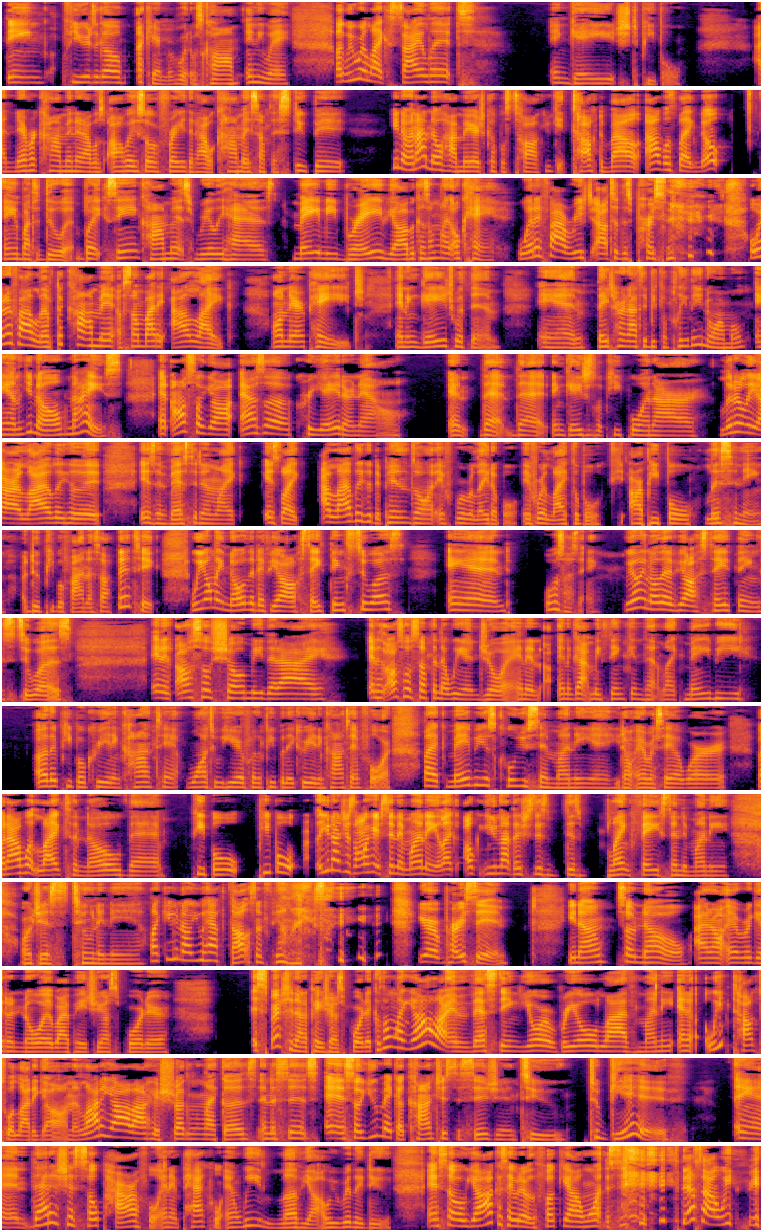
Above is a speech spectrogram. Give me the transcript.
thing a few years ago. I can't remember what it was called. Anyway, like we were like silent, engaged people. I never commented. I was always so afraid that I would comment something stupid. You know, and I know how marriage couples talk. You get talked about. I was like, nope, ain't about to do it. But seeing comments really has made me brave, y'all, because I'm like, okay, what if I reach out to this person? what if I left a comment of somebody I like on their page and engage with them and they turn out to be completely normal and, you know, nice. And also, y'all, as a creator now and that, that engages with people in our literally our livelihood is invested in like, it's like our livelihood depends on if we're relatable, if we're likable. Are people listening? Or do people find us authentic? We only know that if y'all say things to us And what was I saying? We only know that if y'all say things to us. And it also showed me that I, and it's also something that we enjoy. And it, and it got me thinking that like maybe other people creating content want to hear from the people they're creating content for. Like maybe it's cool you send money and you don't ever say a word, but I would like to know that people, people, you're not just on here sending money. Like, oh, you're not just this, this blank face sending money or just tuning in. Like, you know, you have thoughts and feelings. you're a person, you know? So no, I don't ever get annoyed by Patreon supporter especially not a Patreon supporter, because I'm like, y'all are investing your real live money. And we talk to a lot of y'all, and a lot of y'all out here struggling like us in a sense. And so you make a conscious decision to, to give. And that is just so powerful and impactful. And we love y'all. We really do. And so y'all can say whatever the fuck y'all want to say. That's how we feel.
